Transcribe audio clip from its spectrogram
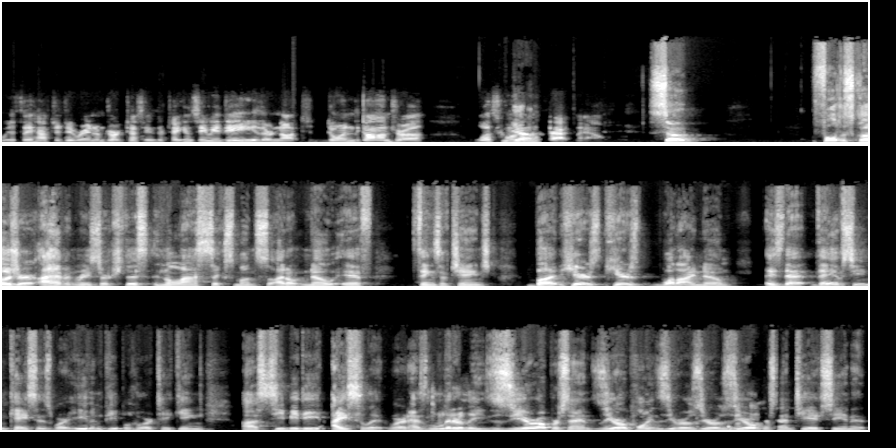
if they have to do random drug testing? They're taking CBD, they're not doing the ganja. What's going Yeah. on with that now? So, full disclosure, I haven't researched this in the last six months, so I don't know if things have changed. But here's here's what I know is that they have seen cases where even people who are taking uh, CBD isolate, where it has literally zero percent, zero point zero zero zero percent THC in it,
